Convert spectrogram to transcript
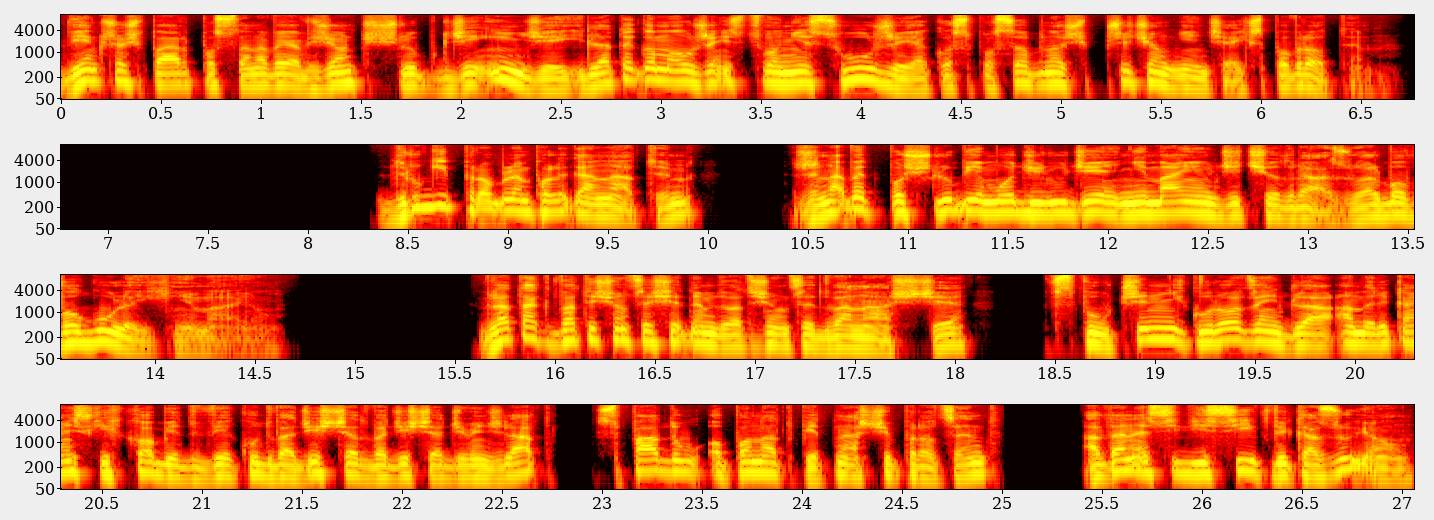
Większość par postanawia wziąć ślub gdzie indziej i dlatego małżeństwo nie służy jako sposobność przyciągnięcia ich z powrotem. Drugi problem polega na tym, że nawet po ślubie młodzi ludzie nie mają dzieci od razu albo w ogóle ich nie mają. W latach 2007-2012 współczynnik urodzeń dla amerykańskich kobiet w wieku 20-29 lat spadł o ponad 15%, a dane CDC wykazują,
